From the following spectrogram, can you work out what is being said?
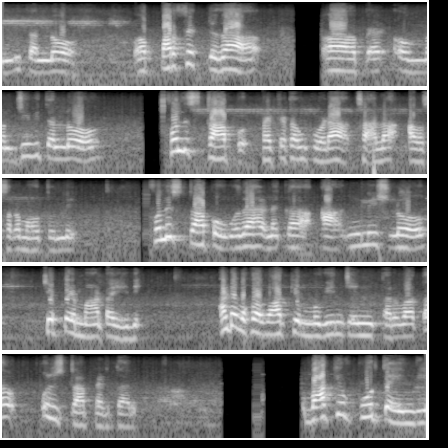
జీవితంలో పర్ఫెక్ట్గా మన జీవితంలో ఫుల్ స్టాప్ పెట్టడం కూడా చాలా అవసరం అవుతుంది ఫుల్ స్టాప్ ఉదాహరణగా ఆ ఇంగ్లీష్లో చెప్పే మాట ఇది. అంటే ఒక వాక్యం ముగించిన తర్వాత ఫుల్ స్టాప్ పెడతారు. వాక్యం పూర్తయింది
